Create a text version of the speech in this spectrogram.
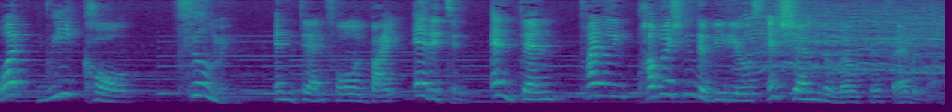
what we call filming and then followed by editing and then finally publishing the videos and sharing the love with everyone.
